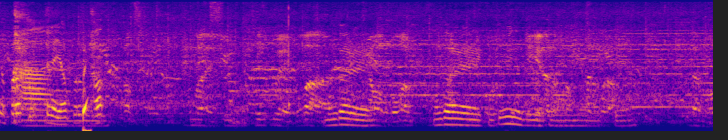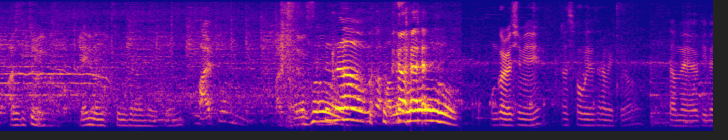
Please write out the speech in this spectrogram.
옆으로 아. 그냥 옆으로 어? 뭔가를 뭔가를 꾸미는 있고요. 연습 중, 랩 연습 중인 사람 한명 있고요. 뭔가 열심히 연습하고 있는 사람이 있고요. 그다음에 여기는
